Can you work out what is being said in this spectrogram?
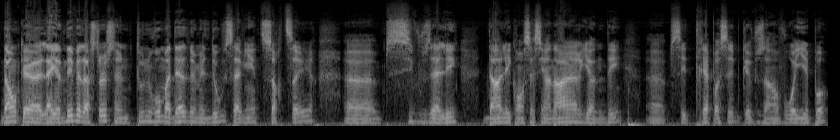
Donc, euh, la Hyundai Veloster, c'est un tout nouveau modèle 2012. Ça vient de sortir. Euh, si vous allez dans les concessionnaires Hyundai, c'est très possible que vous en voyez pas.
